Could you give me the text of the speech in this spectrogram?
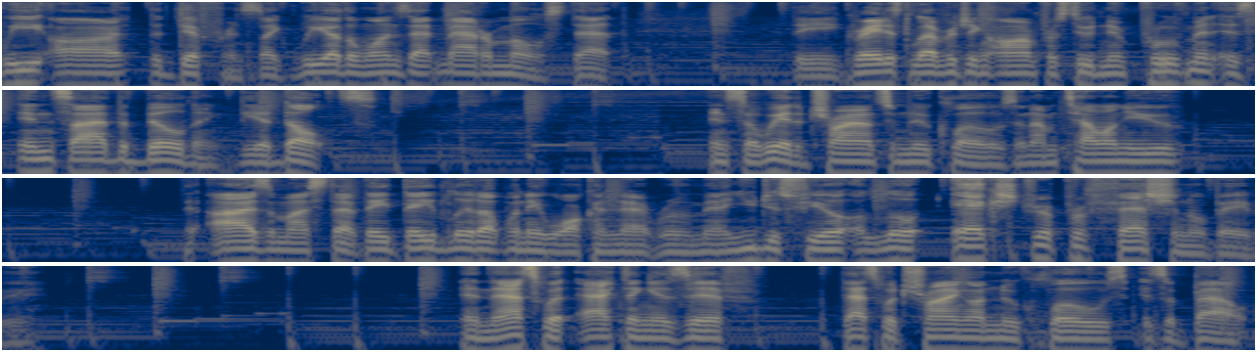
we are the difference, like we are the ones that matter most, that the greatest leveraging arm for student improvement is inside the building, the adults. And so we had to try on some new clothes. And I'm telling you, the eyes of my staff, they, they lit up when they walk in that room, man. You just feel a little extra professional, baby. And that's what acting as if, that's what trying on new clothes is about.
